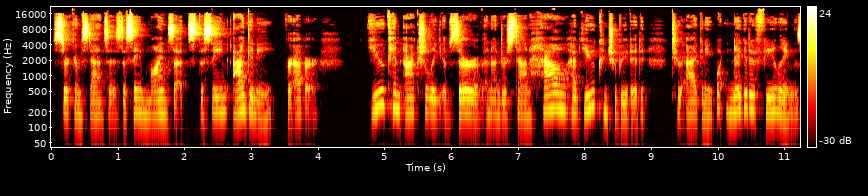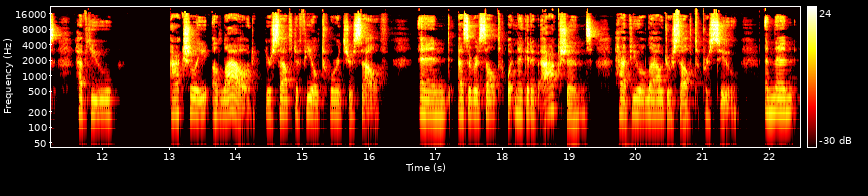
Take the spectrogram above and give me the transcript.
circumstances, the same mindsets, the same agony forever. You can actually observe and understand how have you contributed to your agony? What negative feelings have you actually allowed yourself to feel towards yourself? And as a result, what negative actions have you allowed yourself to pursue? And then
